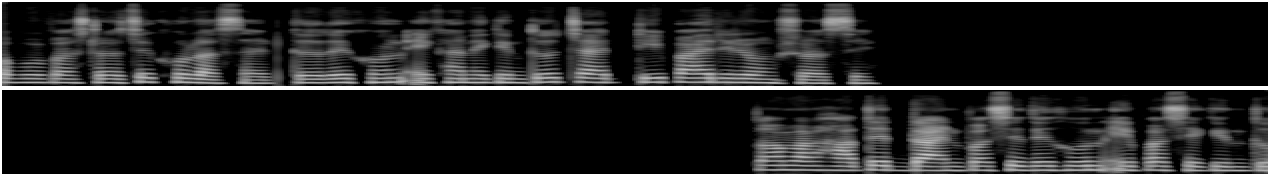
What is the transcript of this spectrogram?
অপর পাশটা হচ্ছে খোলা সাইড তো দেখুন, এখানে কিন্তু চারটি পায়ের অংশ আছে। তো আমার হাতের ডাইন পাশে দেখুন, এ পাশে কিন্তু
